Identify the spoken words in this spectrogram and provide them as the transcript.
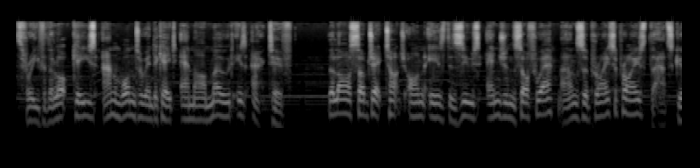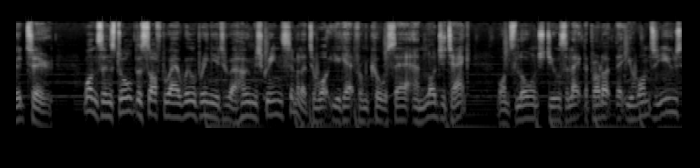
three for the lock keys and one to indicate MR mode is active. The last subject touch on is the Zeus engine software, and surprise surprise, that's good too. Once installed, the software will bring you to a home screen similar to what you get from Corsair and Logitech. Once launched, you'll select the product that you want to use.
